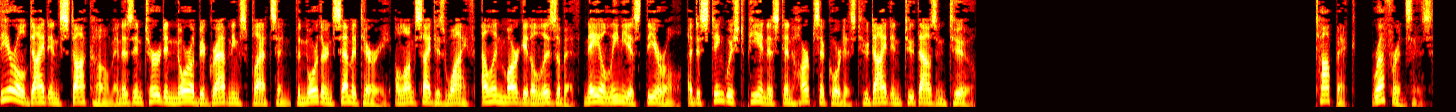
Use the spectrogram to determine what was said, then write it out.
Theorell died in Stockholm and is interred in Norra begravningsplatsen the Northern Cemetery alongside his wife, Ellen Margit Elizabeth Theorell, a distinguished pianist and harpsichordist who died in 2002. References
